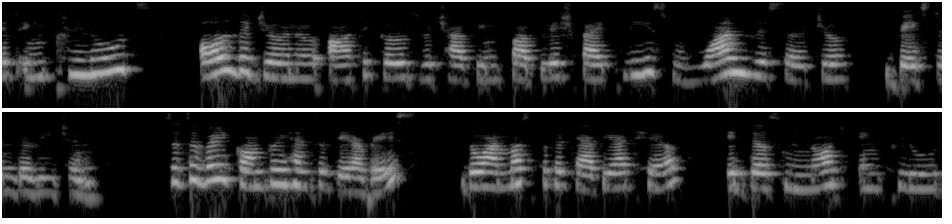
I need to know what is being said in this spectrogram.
it includes all the journal articles which have been published by at least one researcher based in the region. So it's a very comprehensive database, though I must put a caveat here, it does not include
